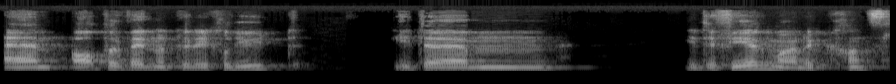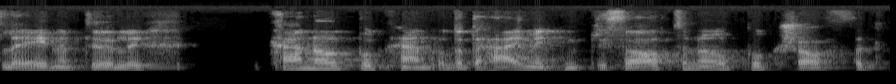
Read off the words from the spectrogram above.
Ähm, aber wenn natürlich Leute in, dem, in der Firma, in der Kanzlei natürlich kein Notebook haben oder daheim mit einem privaten Notebook arbeiten,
